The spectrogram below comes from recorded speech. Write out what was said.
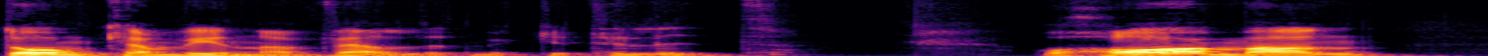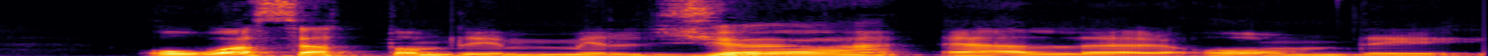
De kan vinna väldigt mycket tillit. Och har man Oavsett om det är miljö eller om det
